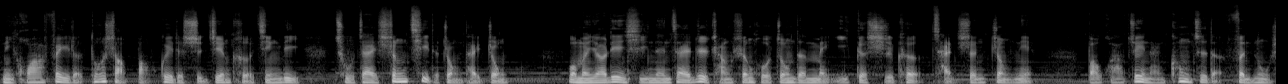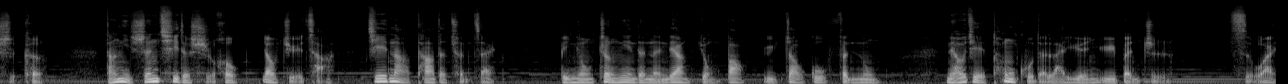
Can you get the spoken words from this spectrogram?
你花费了多少宝贵的时间和精力处在生气的状态中？我们要练习能在日常生活中的每一个时刻产生正念，包括最难控制的愤怒时刻。当你生气的时候，要觉察、接纳它的存在，并用正念的能量拥抱与照顾愤怒，了解痛苦的来源与本质。此外，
